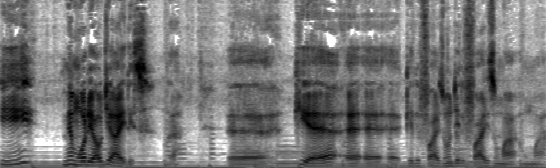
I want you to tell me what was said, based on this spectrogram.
e Memorial de Aires, né? É, que é, é, é, é, que ele faz, onde ele faz uma, uma,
